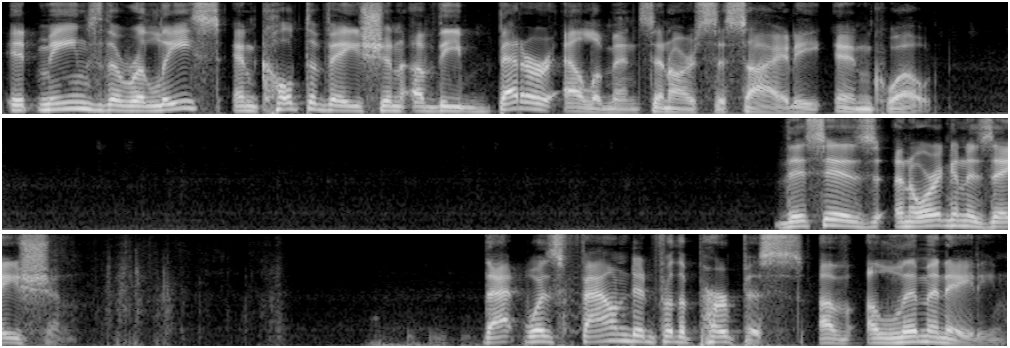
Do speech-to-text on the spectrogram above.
It means the release and cultivation of the better elements in our society, end quote. This is an organization that was founded for the purpose of eliminating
